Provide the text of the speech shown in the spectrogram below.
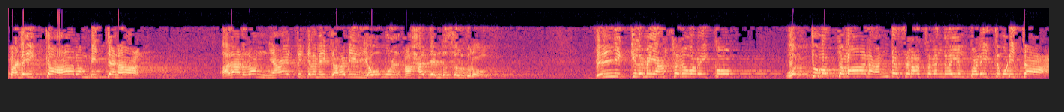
படைக்க ஆரம்பித்த நாள். அதனாலதான் ஞாயிற்றுக்கிழமைக்கு அரபியில் யௌமுல் அகத் என்று சொல்கிறோம். வெள்ளிக்கிழமை அசரு வரைக்கும் ஒட்டுமொத்தமான அண்ட சராசரங்களையும் படைத்து முடித்தான்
